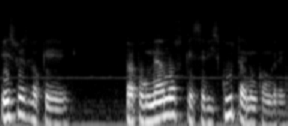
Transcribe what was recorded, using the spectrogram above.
Eso es lo que propugnamos que se discuta en un Congreso.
